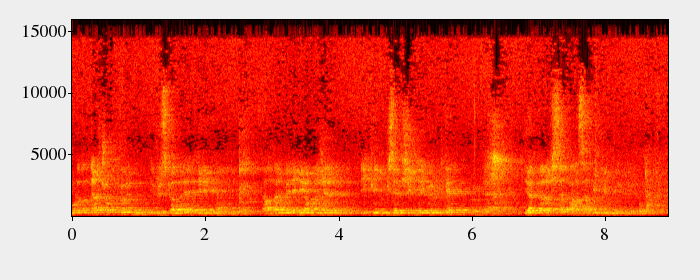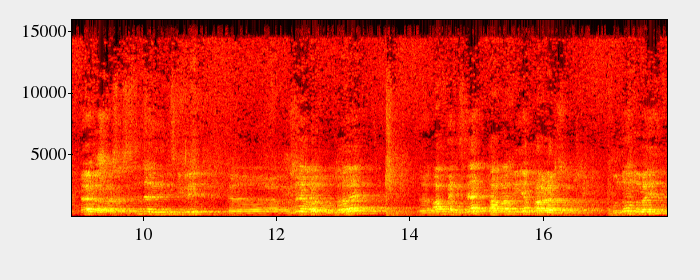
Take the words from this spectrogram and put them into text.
burada daha çok ön rüzgarları etkileyip yani. Dağların böyle bir amacı iklim güzel bir şekilde görürken e, diğer taraf ise karasal bir iklim görüyor. Evet arkadaşlar sizin de dediğiniz gibi e, Kuzey Anadolu'da ve Akdeniz'de dağlar kıyıya paralel uzanır. Bundan dolayı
